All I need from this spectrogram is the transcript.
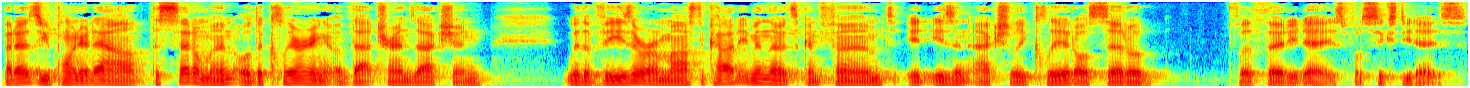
But as you pointed out, the settlement or the clearing of that transaction with a Visa or a MasterCard, even though it's confirmed, it isn't actually cleared or settled for 30 days, for 60 days.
